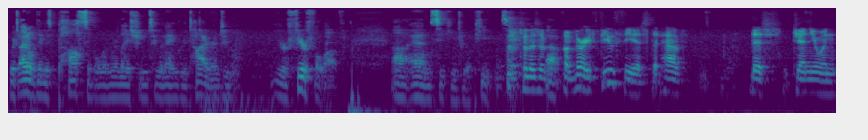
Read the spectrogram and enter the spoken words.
which I don't think is possible in relation to an angry tyrant who you're fearful of uh, and seeking to appease. So there's a, Uh, a very few theists that have this genuine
